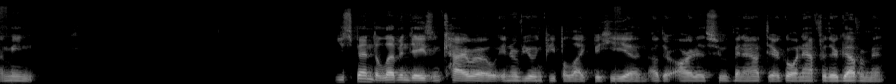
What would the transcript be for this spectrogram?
I mean, you spend 11 days in Cairo interviewing people like Bahia and other artists who've been out there going after their government.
